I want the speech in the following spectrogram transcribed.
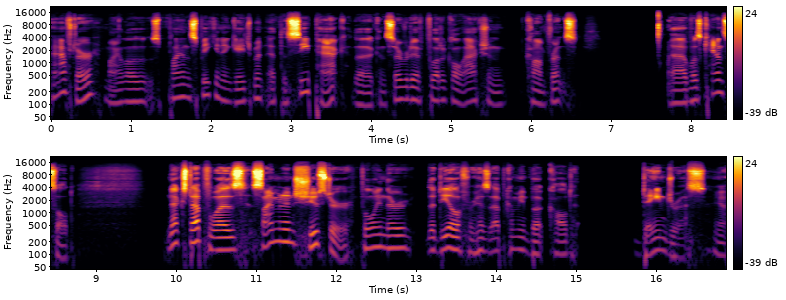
after, Milo's planned speaking engagement at the CPAC, the Conservative Political Action Conference, uh, was canceled. Next up was Simon and Schuster pulling their the deal for his upcoming book called Dangerous. Yeah.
